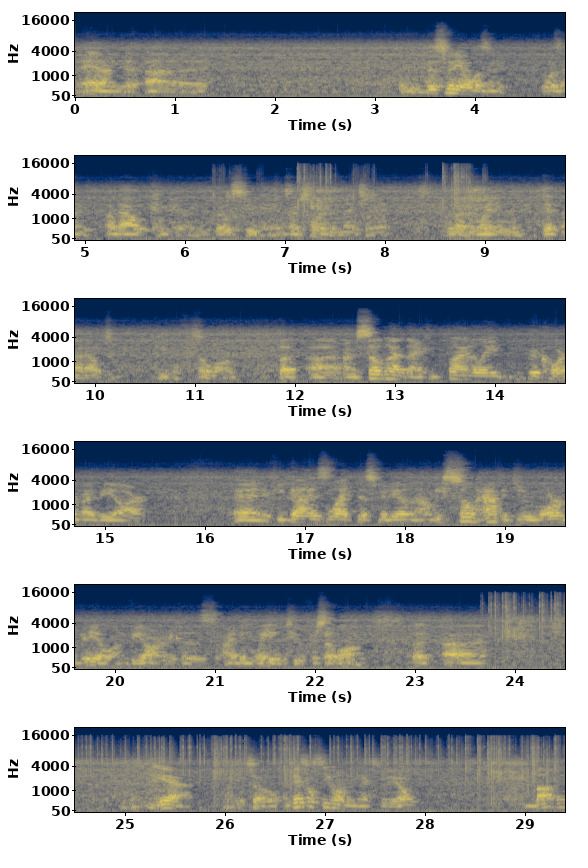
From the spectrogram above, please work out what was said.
And uh, this video wasn't wasn't about comparing those two games. I just wanted to mention it because I've been waiting to get that out to people for so long. But uh, I'm so glad that I can finally record my VR. And if you guys like this video, then I'll be so happy to do more video on VR because I've been waiting to for so long. But, uh, yeah. So, I guess I'll see you on the next video. Bye.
